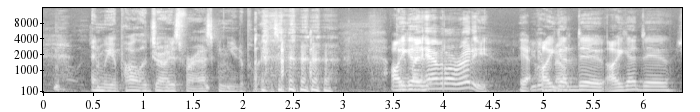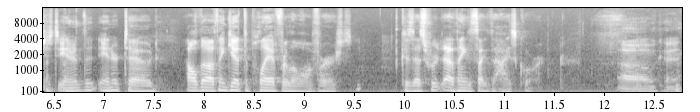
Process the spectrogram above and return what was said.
and we apologize for asking you to play it. All you You might got have it already. yeah. You all you never got to do, all you got to do, is just enter the enter Toad. Although I think you have to play it for a little while first, because that's where I think it's like the high score. Oh, okay.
